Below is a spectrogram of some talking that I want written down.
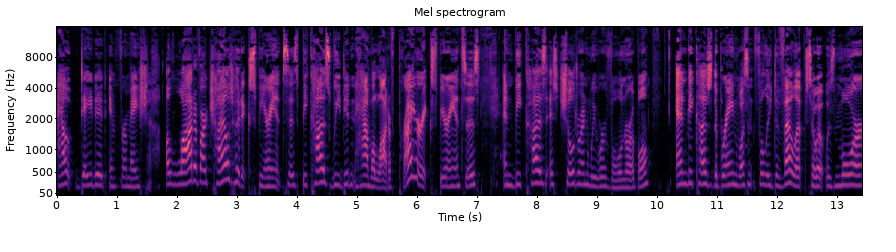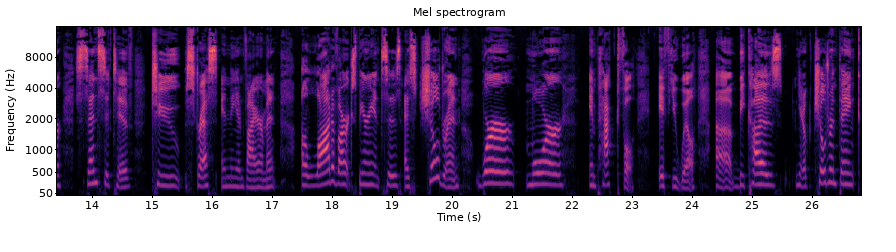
outdated information. A lot of our childhood experiences, because we didn't have a lot of prior experiences, and because as children we were vulnerable, and because the brain wasn't fully developed, so it was more sensitive to stress in the environment, a lot of our experiences as children were more impactful if you will, uh, because you know children think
